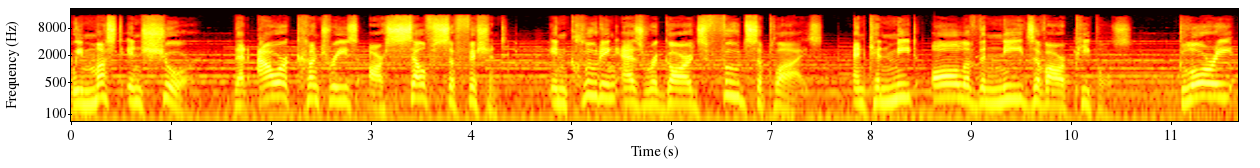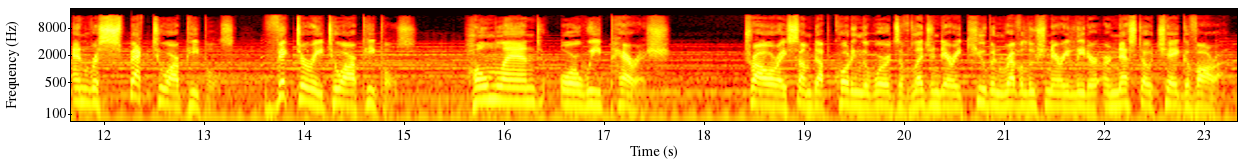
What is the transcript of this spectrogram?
We must ensure that our countries are self-sufficient, including as regards food supplies, and can meet all of the needs of our peoples. Glory and respect to our peoples, victory to our peoples. Homeland or we perish. Traoré summed up quoting the words of legendary Cuban revolutionary leader Ernesto Che Guevara.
